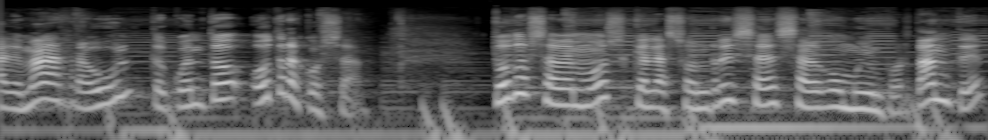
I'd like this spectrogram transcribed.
Además, Raúl, te cuento otra cosa. Todos sabemos que la sonrisa es algo muy importante,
